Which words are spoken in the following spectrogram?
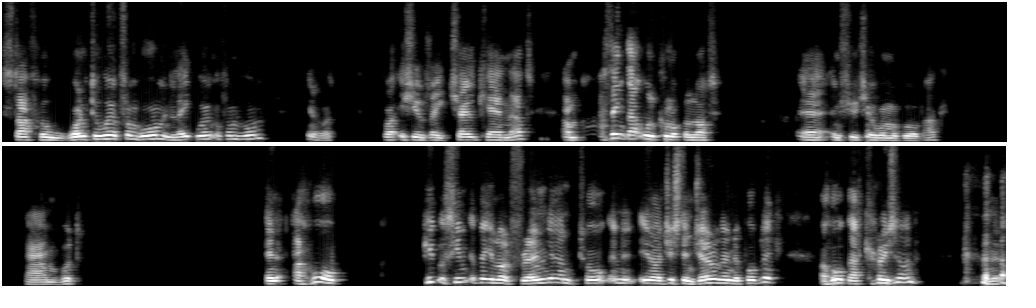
staff who want to work from home and like working from home. You know, for issues like childcare and that. Um, I think that will come up a lot uh, in future when we go back. Um, but and I hope people seem to be a lot friendlier and talking, you know, just in general in the public. I hope that carries on. Do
